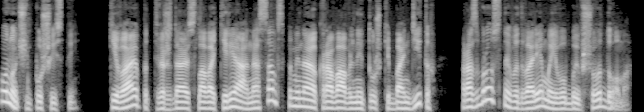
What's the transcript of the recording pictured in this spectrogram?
«Он очень пушистый». Киваю, подтверждаю слова Кириана, а сам вспоминаю кровавленные тушки бандитов, разбросанные во дворе моего бывшего дома.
